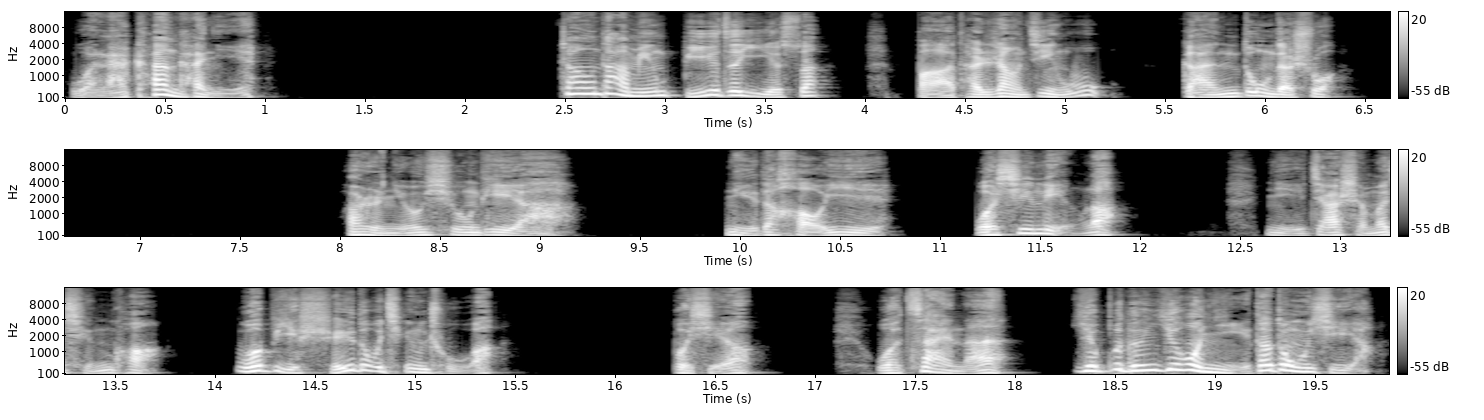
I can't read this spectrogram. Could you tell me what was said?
我来看看你。”张大明鼻子一酸，把他让进屋，感动的说：“二牛兄弟啊，你的好意。”我心领了，你家什么情况，我比谁都清楚啊！不行，我再难也不能要你的东西呀。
